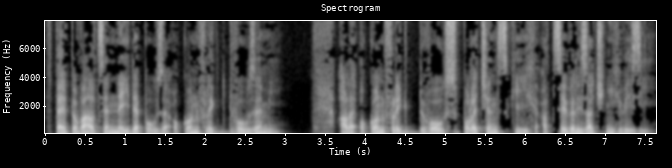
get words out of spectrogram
V této válce nejde pouze o konflikt dvou zemí, ale o konflikt dvou společenských a civilizačních vizí.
